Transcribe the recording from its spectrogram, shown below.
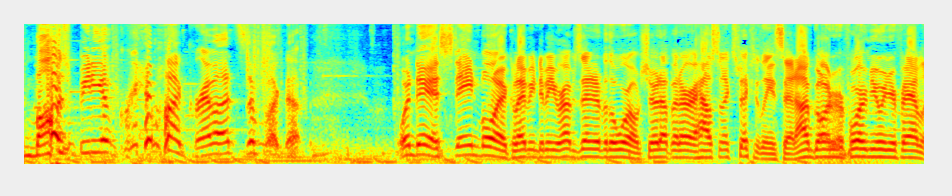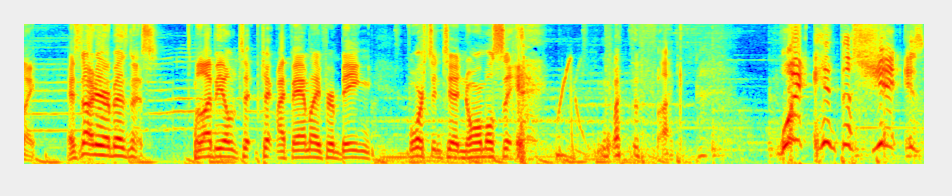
Mom's beating up grandma. Grandma, that's so fucked up. One day, a stained boy claiming to be representative of the world showed up at our house unexpectedly and said, I'm going to reform you and your family. It's none of your business. Will I be able to protect my family from being forced into normalcy? what the fuck? What in the shit is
